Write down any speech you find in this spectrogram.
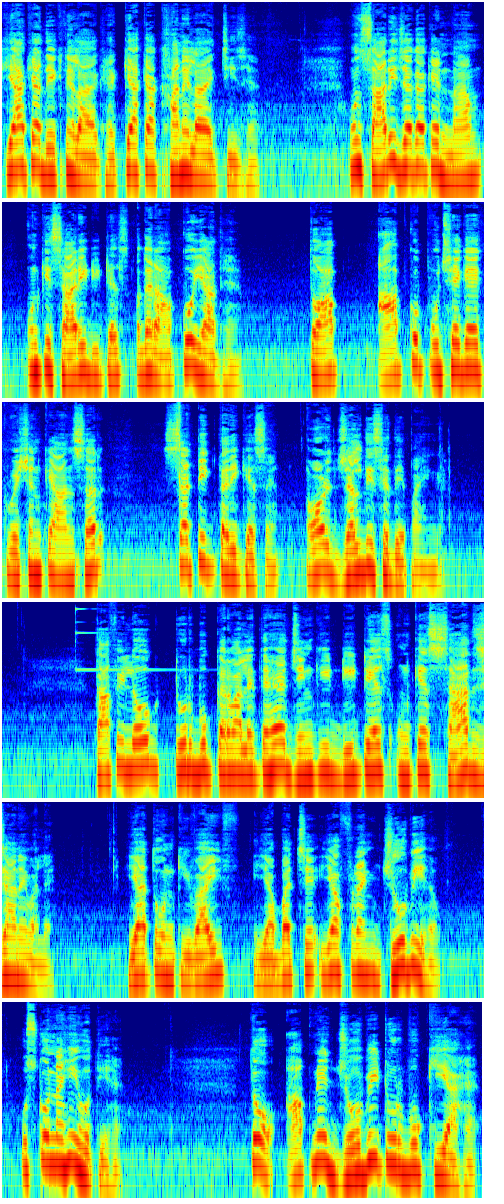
क्या क्या देखने लायक है? क्या क्या खाने लायक चीज़ है? उन सारी जगह के नाम, उनकी सारी डिटेल्स अगर आपको याद है तो आप, आपको पूछे गए क्वेश्चन के आंसर सटीक तरीके से और जल्दी से दे पाएँगे। काफ़ी लोग टूर बुक करवा लेते हैं, जिनकी डिटेल्स उनके साथ जाने वाले। या तो उनकी वाइफ, या बच्चे, या फ्रेंड, जो भी है, उसको नहीं होती है। तो आपने जो भी टूर बुक किया है,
